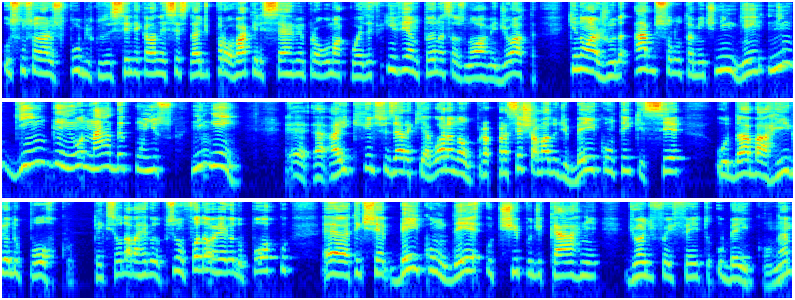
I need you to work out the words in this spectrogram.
os funcionários públicos eles sentem aquela necessidade de provar que eles servem para alguma coisa, fica inventando essas normas idiota que não ajuda absolutamente ninguém, ninguém ganhou nada com isso, ninguém. É, é aí o que eles fizeram aqui? Agora não, para ser chamado de bacon tem que ser o da barriga do porco. Tem que ser o da barriga do porco. Se não for da barriga do porco, é, tem que ser bacon de o tipo de carne de onde foi feito o bacon, né?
